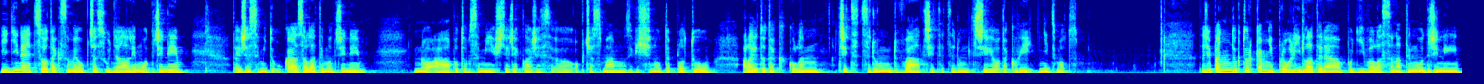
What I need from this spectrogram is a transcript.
Jediné co, tak se mi občas udělali modřiny, takže jsem mi to ukázala, ty modřiny. No a potom jsem jí ještě řekla, že občas mám zvýšenou teplotu, ale je to tak kolem 37,2, 37,3, jo, takový nic moc. Takže paní doktorka mě prohlídla, teda podívala se na ty modřiny,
